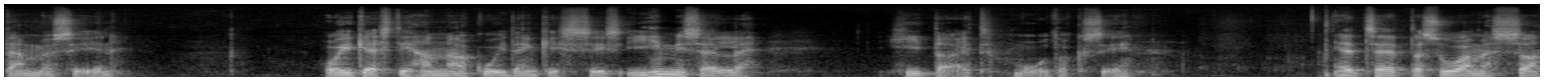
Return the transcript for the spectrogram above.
tämmöisiin. Oikeastihan nämä on kuitenkin siis ihmiselle hitait muutoksia. Et se, että Suomessa,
